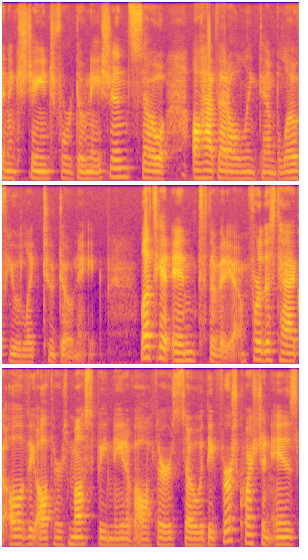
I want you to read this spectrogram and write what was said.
in exchange for donations, so I'll have that all linked down below if you would like to donate. Let's get into the video. For this tag, all of the authors must be native authors. So the first question is,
